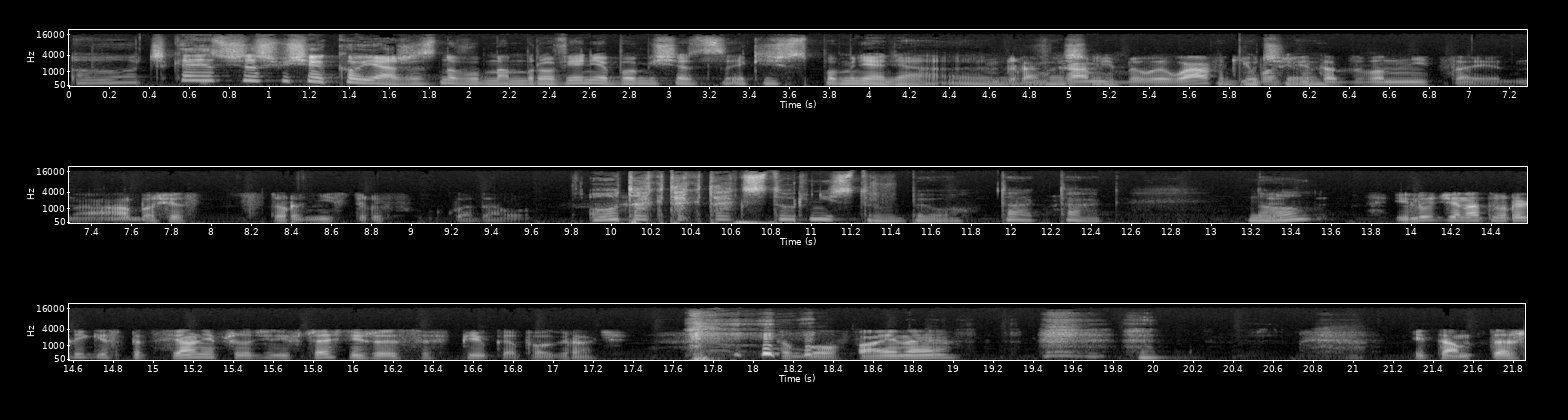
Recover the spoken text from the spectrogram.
O, czekaj, coś mi się kojarzy. Znowu mam mrowienie, bo mi się jakieś wspomnienia e, Bramkami były ławki, obudziły. właśnie ta dzwonnica jedna, albo się z tornistrów układało. O, tak, tak, tak, z tornistrów było. Tak, tak. No, I ludzie na tą religię specjalnie przychodzili wcześniej, żeby sobie w piłkę pograć. To było fajne. I tam też,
